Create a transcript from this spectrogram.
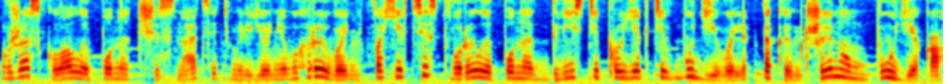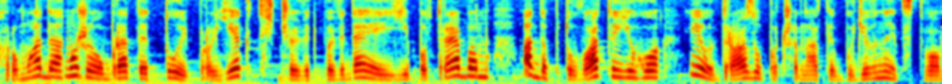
вже склали понад 16 мільйонів гривень. Фахівці створили понад 200 проєктів будівель. Таким чином, будь-яка громада може обрати той проєкт, що відповідає її потребам, адаптувати його і одразу починати будівництво.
